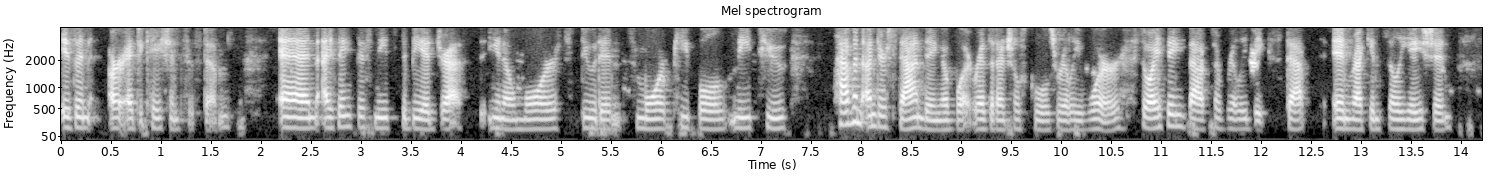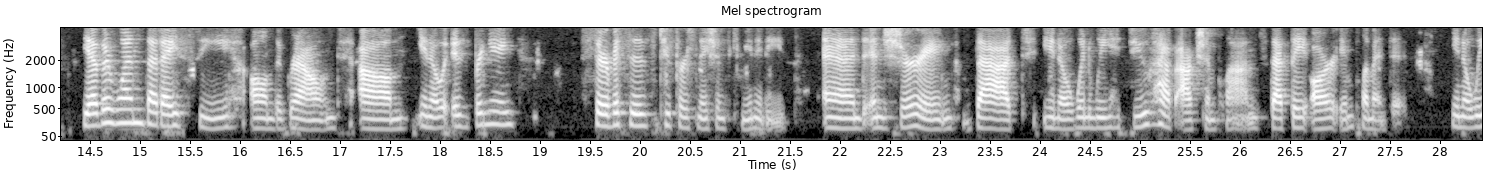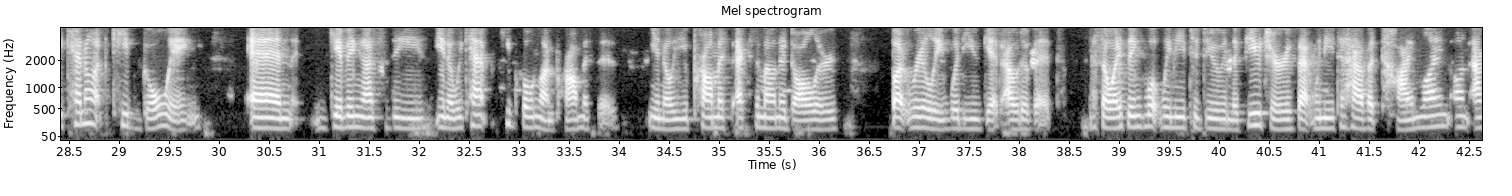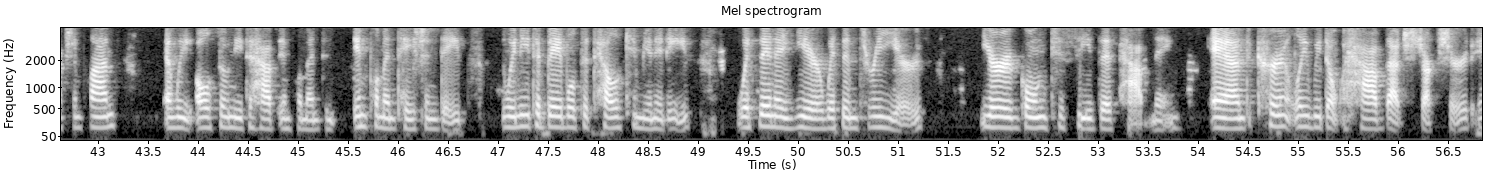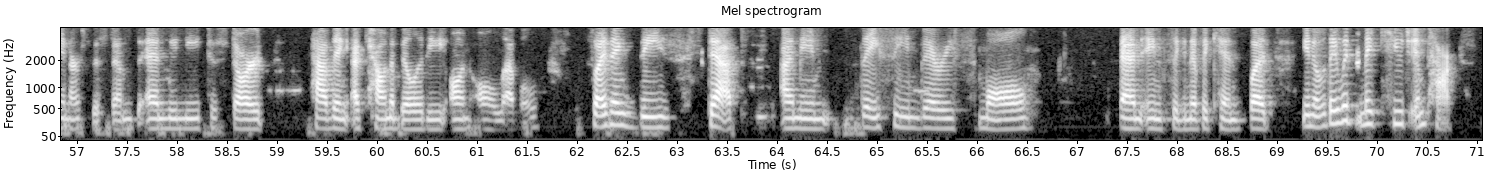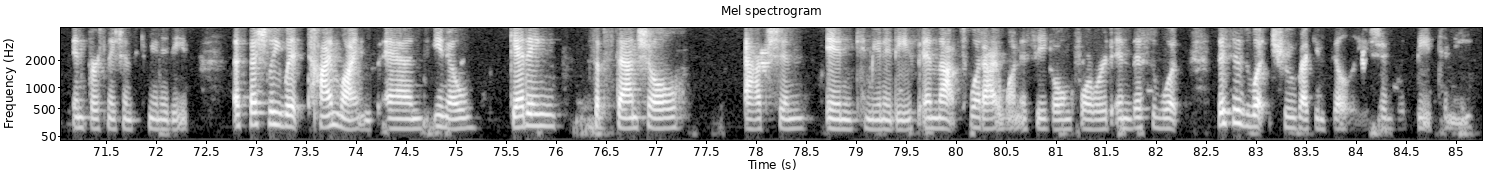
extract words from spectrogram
is in our education systems. And I think this needs to be addressed. You know, more students, more people need to have an understanding of what residential schools really were. So I think that's a really big step in reconciliation. The other one that I see on the ground, um, you know, is bringing services to First Nations communities and ensuring that, you know, when we do have action plans, that they are implemented. You know, we cannot keep going and giving us these, you know, we can't keep going on promises. You know, you promise X amount of dollars, but really, what do you get out of it? So I think what we need to do in the future is that we need to have a timeline on action plans, and we also need to have implement implementation dates. We need to be able to tell communities within a year, within three years, you're going to see this happening. And currently, we don't have that structured in our systems, and we need to start having accountability on all levels. So I think these steps, I mean, they seem very small and insignificant, but you know, they would make huge impacts in First Nations communities, especially with timelines and you know, getting substantial action in communities. And that's what I want to see going forward. And this is what this is what true reconciliation would be to me.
